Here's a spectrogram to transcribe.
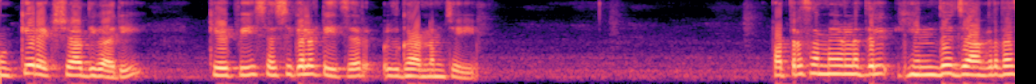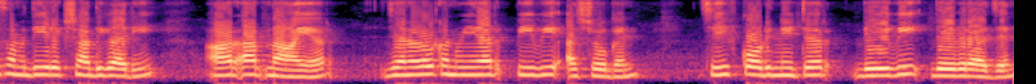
മുഖ്യ രക്ഷാധികാരി കെ പി ശശികല ടീച്ചർ ഉദ്ഘാടനം ചെയ്യും. പത്രസമ്മേളനത്തിൽ ഹിന്ദു ജാഗ്രതാ സമിതി രക്ഷാധികാരി R R Nair general convener P V Ashokan chief coordinator Devi Devarajan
